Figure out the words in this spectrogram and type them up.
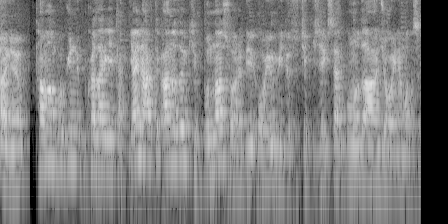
Saniye. Tamam bugünlük bu kadar yeter. Yani artık anladım ki bundan sonra bir oyun videosu çekeceksen onu daha önce oynamalısın.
